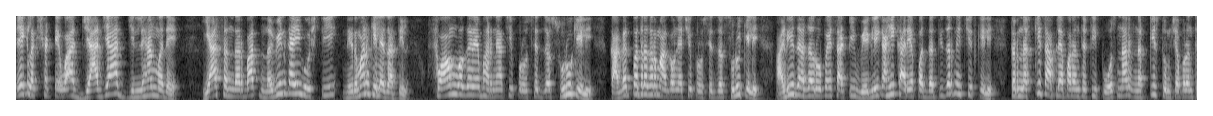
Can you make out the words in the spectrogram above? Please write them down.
एक लक्षात ठेवा ज्या ज्या जिल्ह्यांमध्ये या संदर्भात नवीन काही गोष्टी निर्माण केल्या जातील फॉर्म वगैरे भरण्याची प्रोसेस जर सुरू केली कागदपत्र जर मागवण्याची प्रोसेस जर सुरू केली अडीच हजार रुपयासाठी वेगळी काही कार्यपद्धती जर निश्चित केली तर नक्कीच आपल्यापर्यंत ती पोहोचणार नक्कीच तुमच्यापर्यंत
